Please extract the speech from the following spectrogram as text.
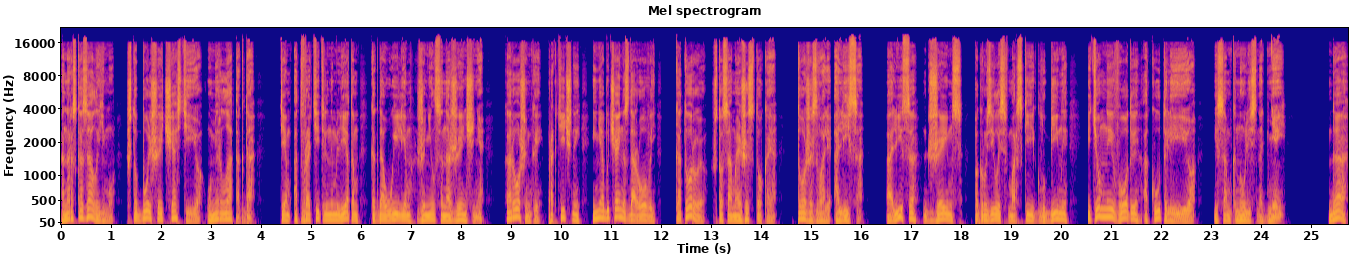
она рассказала ему, что большая часть ее умерла тогда, тем отвратительным летом, когда Уильям женился на женщине, хорошенькой, практичной и необычайно здоровой, которую, что самое жестокое, тоже звали Алиса. Алиса Джеймс погрузилась в морские глубины, и темные воды окутали ее и сомкнулись над ней. Да,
